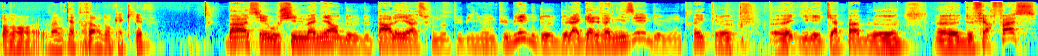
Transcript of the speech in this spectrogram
pendant 24 heures donc à Kiev? Bah, c'est aussi une manière de, parler à son opinion publique, de, la galvaniser, de montrer qu'il euh, est capable euh, de faire face.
